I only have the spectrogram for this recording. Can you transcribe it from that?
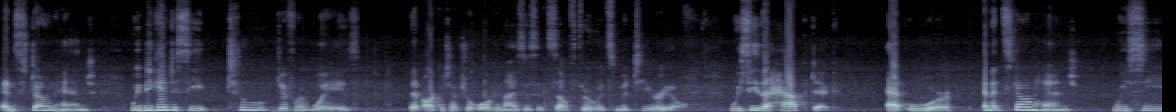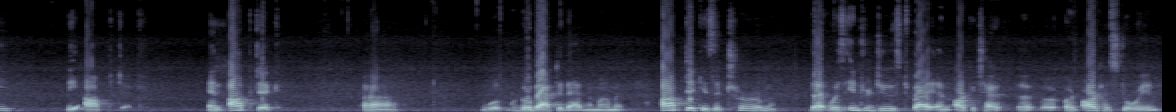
and Stonehenge, we begin to see two different ways that architecture organizes itself through its material. We see the haptic at Ur, and at Stonehenge, we see the optic. And optic uh, We'll, we'll go back to that in a moment. Optic is a term that was introduced by an architect, uh, uh an art historian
